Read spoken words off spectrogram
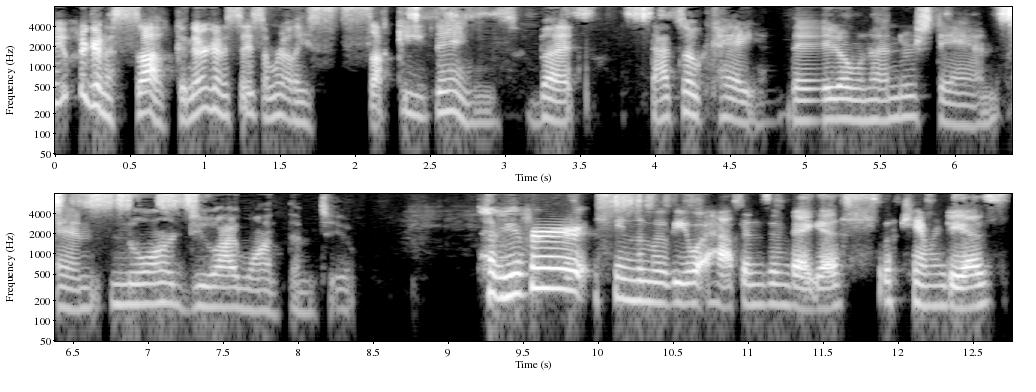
people are going to suck and they're going to say some really sucky things, but that's okay. They don't understand, and nor do I want them to. Have you ever seen the movie What Happens in Vegas with Cameron Diaz?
